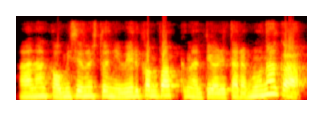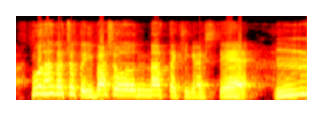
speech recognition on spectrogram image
あ、なんかお店の人にウェルカムバックなんて言われたら、もうなんか、もうなんかちょっと居場所になった気がして。うん。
